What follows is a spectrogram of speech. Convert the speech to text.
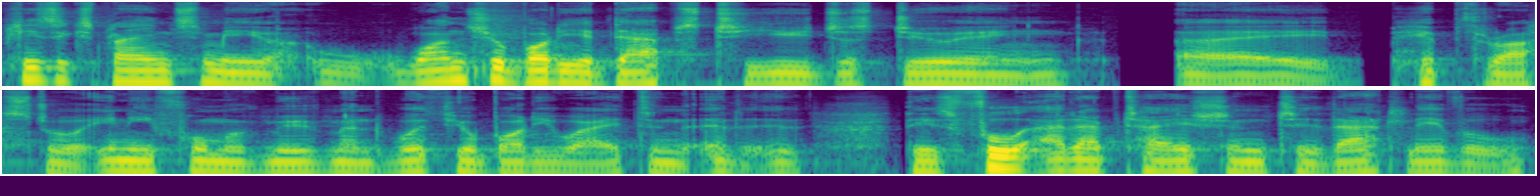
please explain to me once your body adapts to you just doing a hip thrust or any form of movement with your body weight and it, it, there's full adaptation to that level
